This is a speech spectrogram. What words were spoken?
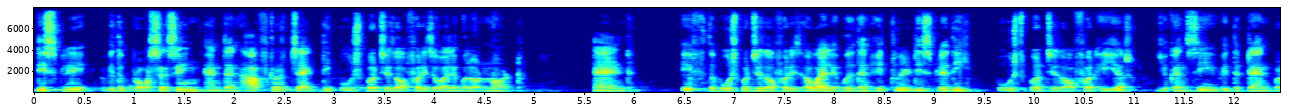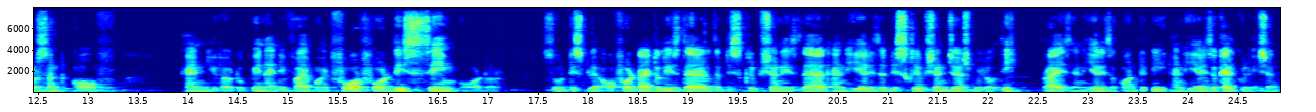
display with the processing and then after check the post purchase offer is available or not. And if the post purchase offer is available then it will display the post purchase offer here. You can see with the 10 percent off and you have to pay 95.4 for this same order. So display offer title is there the description is there and here is a description just below the price and here is a quantity and here is a calculation.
